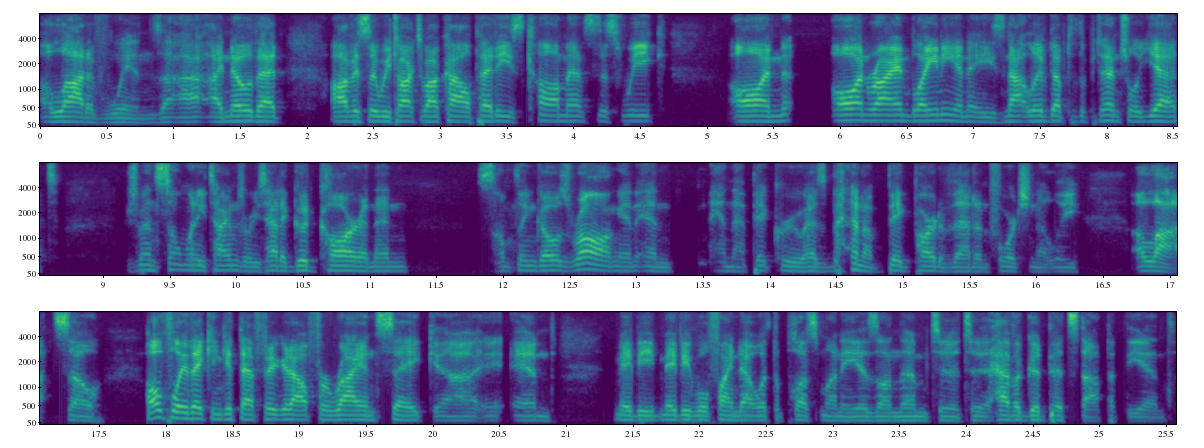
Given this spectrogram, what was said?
a lot of wins. I, I know that obviously we talked about Kyle Petty's comments this week on on Ryan Blaney, and he's not lived up to the potential yet. There's been so many times where he's had a good car and then something goes wrong, and and and that pit crew has been a big part of that, unfortunately, a lot. So hopefully they can get that figured out for Ryan's sake, uh, and maybe maybe we'll find out what the plus money is on them to to have a good pit stop at the end.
